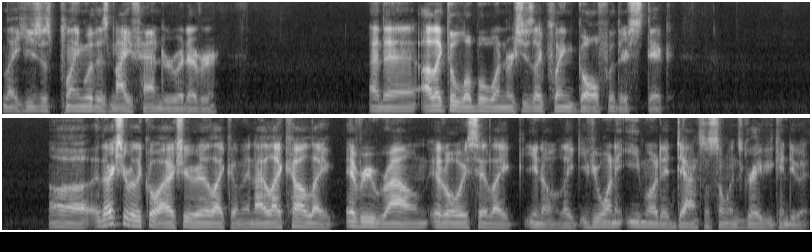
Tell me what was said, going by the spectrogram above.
like he's just playing with his knife hand or whatever. And then I like the Loba one where she's like playing golf with her stick. Uh, they're actually really cool. I actually really like them, and I like how like every round it'll always say like you know like if you want to emote a dance on someone's grave, you can do it.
